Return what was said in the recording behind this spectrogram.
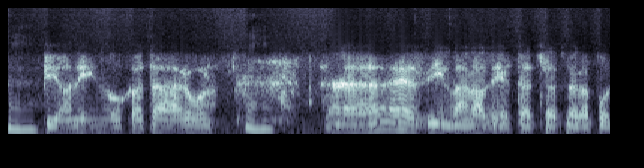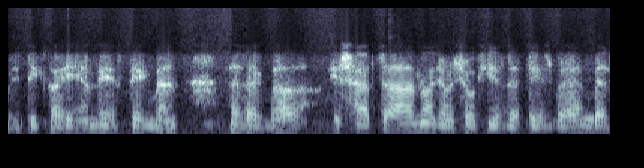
uh-huh. pianinókat árul. Uh-huh. Ez nyilván azért tetszett, mert a politika ilyen mértékben ezekben, és hát nagyon sok hirdetésben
